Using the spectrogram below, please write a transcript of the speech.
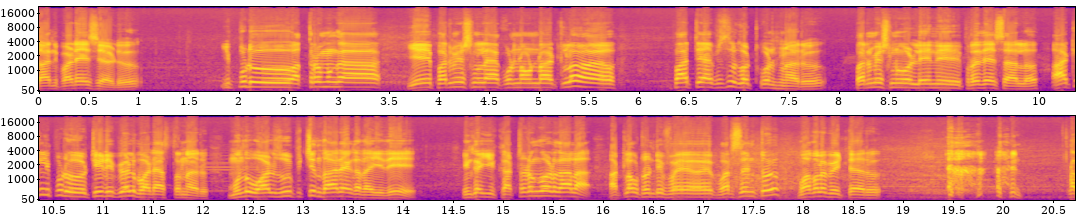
దాన్ని పడేశాడు. ఇప్పుడు అక్రమంగా ఏ పర్మిషన్ లేకుండా ఉండట్లో పార్టీ ఆఫీసులు కట్టుకుంటున్నారు. పర్మిషన్ కూడా లేని ప్రదేశాల్లో. వాటిని ఇప్పుడు టీడీపీ వాళ్ళు పడేస్తున్నారు. ముందు వాళ్ళు చూపించిన దారే కదా ఇది. ఇంకా ఈ కట్టడం కూడా కాల. అట్లా ట్వంటీ ఫైవ్ పర్సెంట్ మొదలు పెట్టారు ఆ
